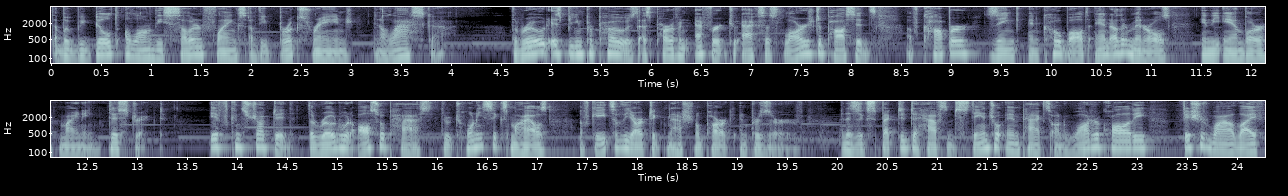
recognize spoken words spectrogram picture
that will be built along the southern flanks of the Brooks Range in Alaska. The road is being proposed as part of an effort to access large deposits of copper, zinc, and cobalt and other minerals in the Ambler Mining District. If constructed, the road would also pass through 26 miles of Gates of the Arctic National Park and Preserve, and is expected to have substantial impacts on water quality, fish and wildlife,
